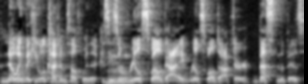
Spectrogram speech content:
knowing that he will cut himself with it because he's a Mhm. real swell guy, real swell doctor, best in the biz.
